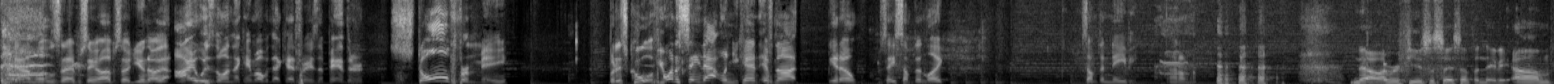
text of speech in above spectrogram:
downloads every single episode. You know that I was the one that came up with that catchphrase that Panther stole from me. But it's cool. If you want to say that one, you can. If not, you know, say something like something Navy. I don't know. no, I refuse to say something Navy. Um,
